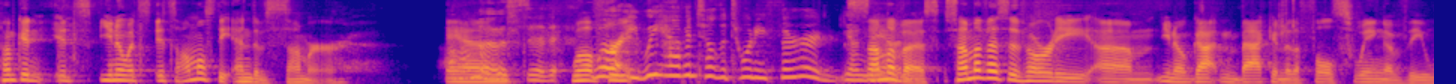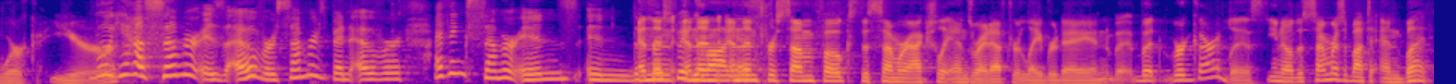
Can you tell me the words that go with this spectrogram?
pumpkin it's you know it's it's almost the end of summer. And Almost. It. well, Well, for- we have until the 23rd, some man. of us some of us have already um you know gotten back into the full swing of the work year. Well, yeah, summer is over. Summer's been over. I think summer ends in the and first then week and then of August. and then for some folks the summer actually ends right after Labor Day and but, but regardless, you know, the summer's about to end, but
